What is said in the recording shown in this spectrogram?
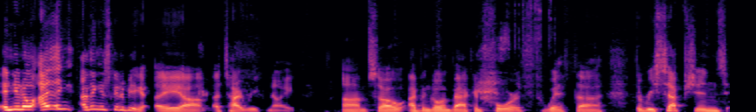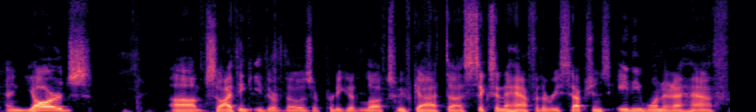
And you know, I think I think it's going to be a a, uh, a Tyreek night. Um, so I've been going back and forth with uh, the receptions and yards. Um, so I think either of those are pretty good looks. We've got uh, six and a half for the receptions, 81 and a half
